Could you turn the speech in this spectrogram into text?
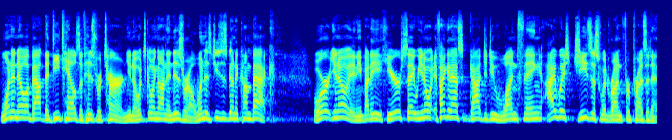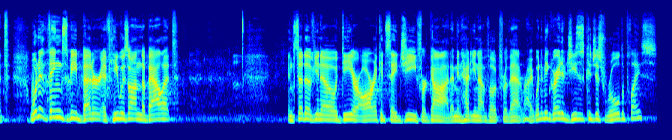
want to know about the details of his return. You know, what's going on in Israel? When is Jesus going to come back? Or, you know, anybody here say, well, you know, what, if I could ask God to do one thing, I wish Jesus would run for president. Wouldn't things be better if he was on the ballot? Instead of, you know, D or R, it could say G for God. I mean, how do you not vote for that, right? Wouldn't it be great if Jesus could just rule the place?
